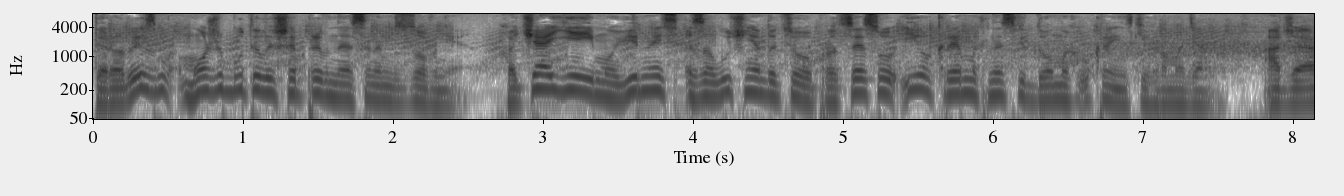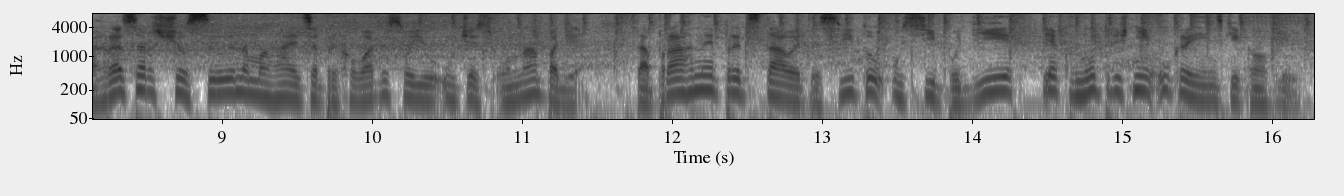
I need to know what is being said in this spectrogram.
Тероризм може бути лише привнесеним ззовні. Хоча є ймовірність залучення до цього процесу і окремих несвідомих українських громадян. Адже агресор щосили намагається приховати свою участь у нападі та прагне представити світу усі події як внутрішній український конфлікт.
